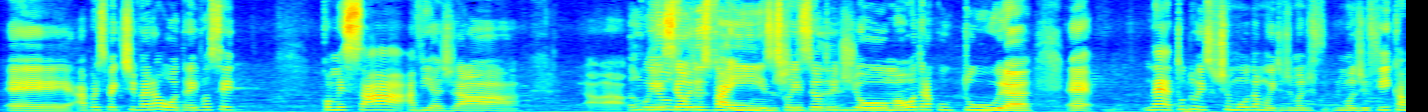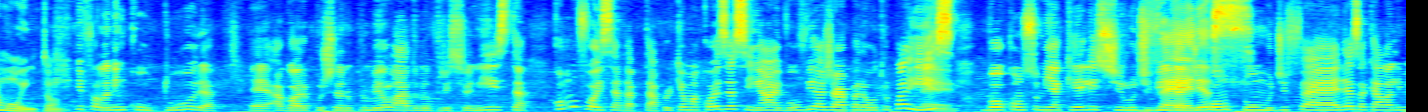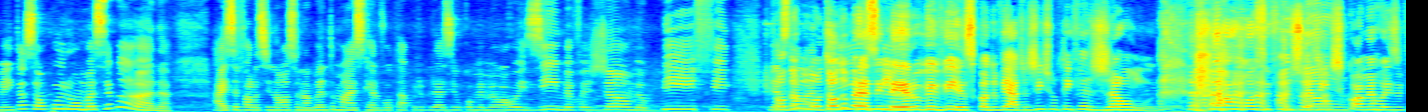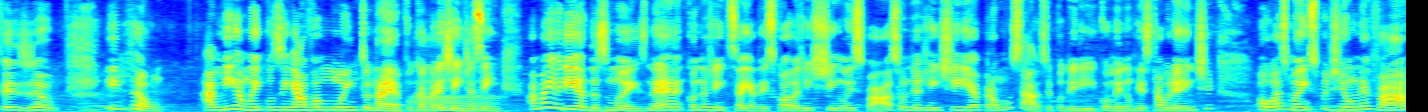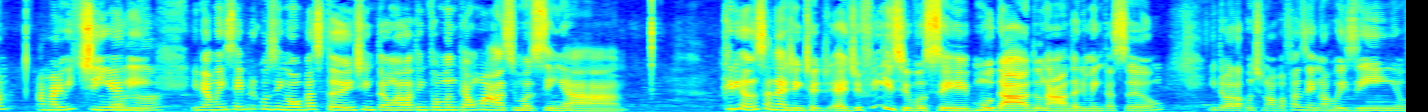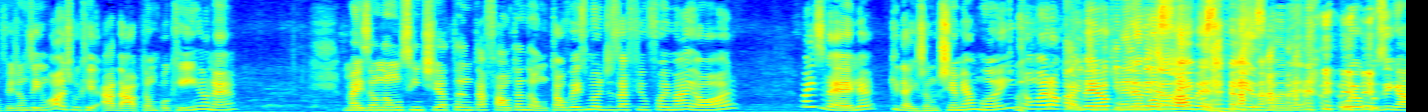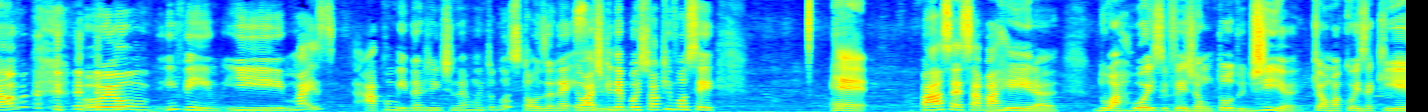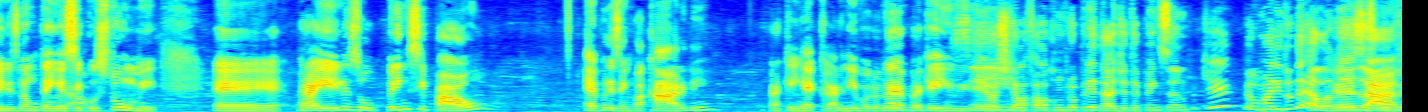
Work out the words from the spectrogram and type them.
é, a perspectiva era outra. Aí você começar a viajar, a conhecer os outros países, conhecer outro né? idioma, outra cultura, é, né, tudo isso te muda muito, te modif- modifica muito. E falando em cultura, é, agora puxando pro meu lado nutricionista, como foi se adaptar? Porque uma coisa é assim, ah, vou viajar para outro país, É. vou consumir aquele estilo de vida de Férias. consumo de férias, aquela alimentação por uma semana. Aí você fala assim, nossa, não aguento mais, quero voltar para o Brasil, comer meu arrozinho, meu feijão, meu bife, Todo, mu- saladinha. todo brasileiro vive isso quando viaja. A gente não tem feijão. Cadê o arroz e A feijão? gente come arroz e feijão. Então, a minha mãe cozinhava muito na época pra Ah. gente, assim. A maioria das mães, né? Quando a gente saía da escola, a gente tinha um espaço onde a gente ia pra almoçar. Você poderia ir comer num restaurante ou as mães podiam levar a marmitinha ali. Aham. E minha mãe sempre cozinhou bastante, então ela tentou manter ao máximo, assim, a criança, né, gente, é, é difícil você mudar do nada a alimentação. Então ela continuava fazendo arrozinho, feijãozinho, lógico que adapta um pouquinho, né? Mas eu não sentia tanta falta, não. Talvez meu desafio foi maior, mais velha, que daí já não tinha minha mãe, então era Ai, comer tive que Era você e você mesma, né? ou eu cozinhava, ou eu, enfim, e mas a comida argentina é muito gostosa, né? Eu acho Sim. que depois só que você é, passa essa barreira do arroz e feijão todo dia, que é uma coisa que eles não têm esse Cultural. costume, é, para eles o principal é, por exemplo, a carne. Pra quem é carnívoro, né? Pra quem É, eu acho que ela fala com propriedade, até pensando, porque pelo marido dela, né? Exato.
